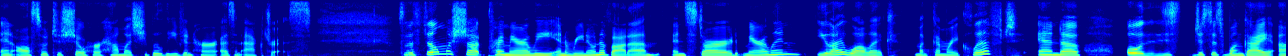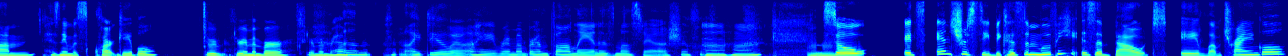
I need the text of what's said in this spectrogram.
and also to show her how much he believed in her as an actress. So the film was shot primarily in Reno, Nevada, and starred Marilyn, Eli Wallach, Montgomery Clift, and uh, oh, just just this one guy. Um, his name was Clark Gable. Do you, do you remember? Do you remember him? um, i do i remember him fondly and his mustache Mm-hmm. Mm. So it's interesting because the movie is about a love triangle,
